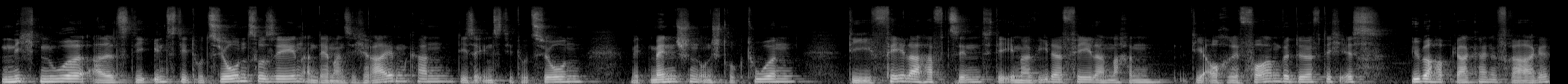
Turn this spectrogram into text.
nicht nur als die Institution zu sehen, an der man sich reiben kann, diese Institution, mit Menschen und Strukturen, die fehlerhaft sind, die immer wieder Fehler machen, die auch reformbedürftig ist, überhaupt gar keine Frage.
